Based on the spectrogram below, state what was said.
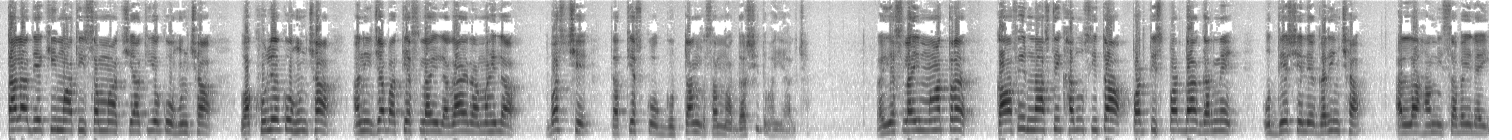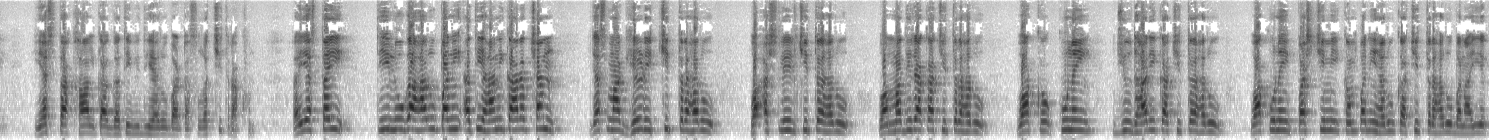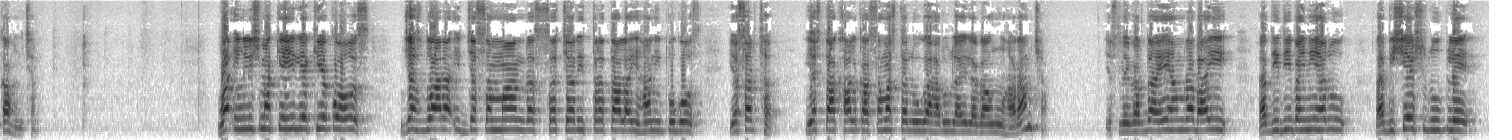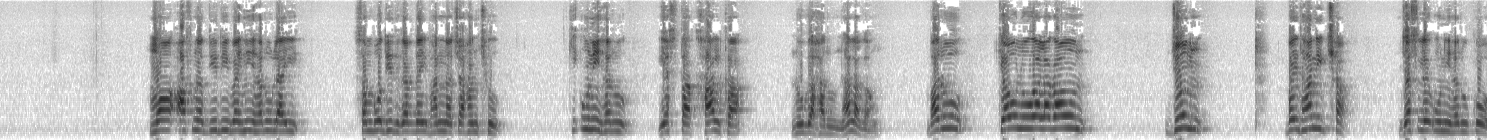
तलदेखि माथिसम्म च्यातिएको हुन्छ वा खुलेको हुन्छ अनि जब त्यसलाई लगाएर महिला बस्छे त त्यसको गुप्ताङ्गसम्म दर्शित भइहाल्छ र यसलाई मात्र काफिर नास्तिकहरूसित प्रतिस्पर्धा गर्ने उद्देश्यले गरिन्छ। अल्लाह हामी सबैलाई यस्ता खालका गतिविधिहरूबाट सुरक्षित राखुन्। र यस्तै ती लुगाहरू पनि अति हानिकारक छन्। जसमा घृणित चित्रहरू वा अश्लील चित्रहरू वा मदिराका चित्रहरू वा कुनै जिउधारीका चित्रहरू वा कुनै पश्चिमी कम्पनीहरूका चित्रहरू बनाइएका हुन्छन्। वा इङ्ग्लिसमा केही लेखिएको होस्, जसद्वारा इज़्ज़त, सम्मान र सचरित्रतालाई हानि पुगोस्, यसर्थ यस्ता खालका समस्त लुगाहरूलाई लगाउनु हराम छ। यसले गर्दा, हे हाम्रा भाइ र दिदी बहिनीहरू र विशेष रूपले म आफ्नो दिदी बहिनीहरूलाई सम्बोधित गर्दै भन्न चाहन्छु कि उनीहरू यस्ता खालका लुगाहरू नलगाउन् बरु त्यो लुगा लगाउन् जुन वैधानिक छ, जसले उनीहरूको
